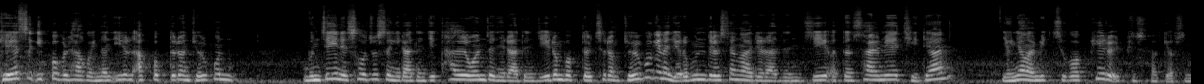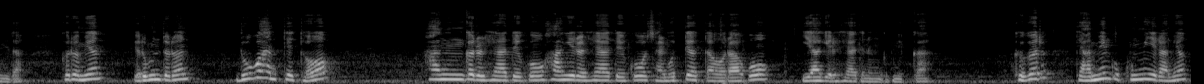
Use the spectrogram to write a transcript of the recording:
계속 입법을 하고 있는 이런 악법들은 결국은 문재인의 소주성이라든지 탈원전이라든지 이런 법들처럼 결국에는 여러분들 생활이라든지 어떤 삶에 지대한 영향을 미치고 피해를 입힐 수밖에 없습니다. 그러면 여러분들은 누구한테 더 한거를 해야 되고 항의를 해야 되고 잘못되었다고 이야기를 해야 되는 겁니까? 그걸 대한민국 국민이라면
